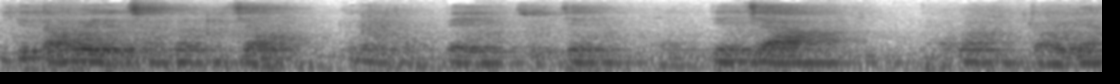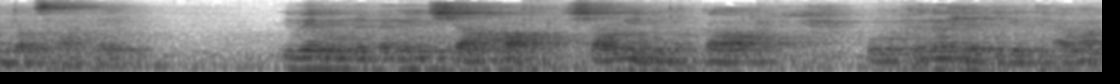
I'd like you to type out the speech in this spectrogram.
一个单位的成本比较可能两倍，就电呃电价台湾高两到三倍，因为我们的能源消耗效率那么高，我们可能跟一个台湾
